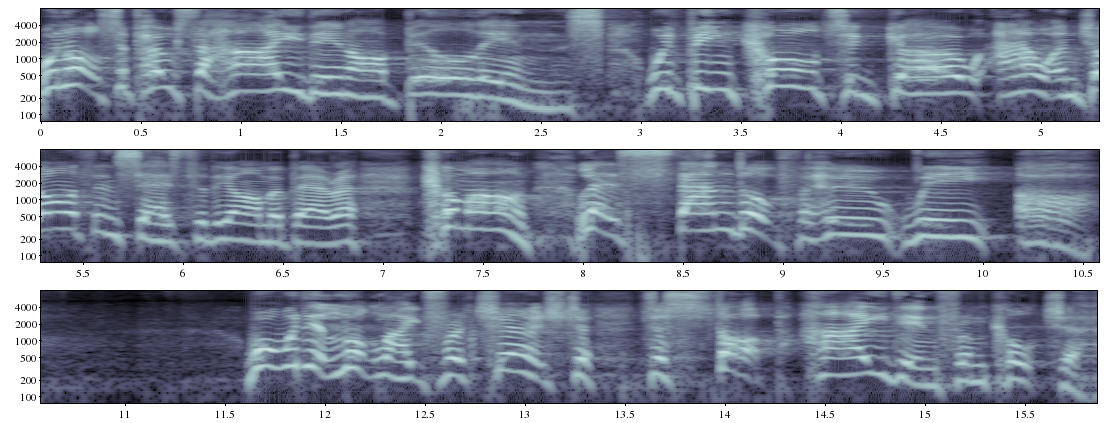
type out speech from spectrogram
We're not supposed to hide in our buildings. We've been called to go out. And Jonathan says to the armor bearer, Come on, let's stand up for who we are. What would it look like for a church to, to stop hiding from culture?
